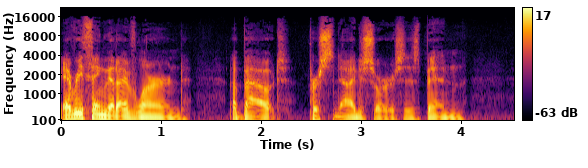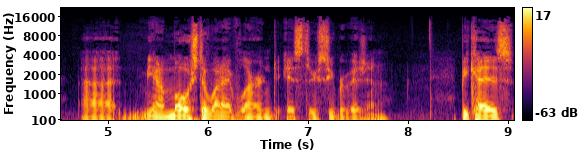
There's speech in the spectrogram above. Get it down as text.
Everything that I've learned about personality disorders has been, uh, you know, most of what I've learned is through supervision because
